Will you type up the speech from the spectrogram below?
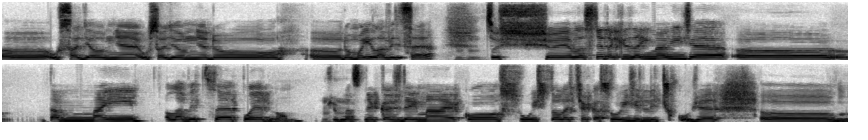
uh, usadil, mě, usadil mě do, uh, do mojí lavice, mm-hmm. což je vlastně taky zajímavý, že uh, tam mají lavice po jednom. Mm-hmm. Že mhm. vlastně každý má jako svůj stoleček a svoji židličku, že uh,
